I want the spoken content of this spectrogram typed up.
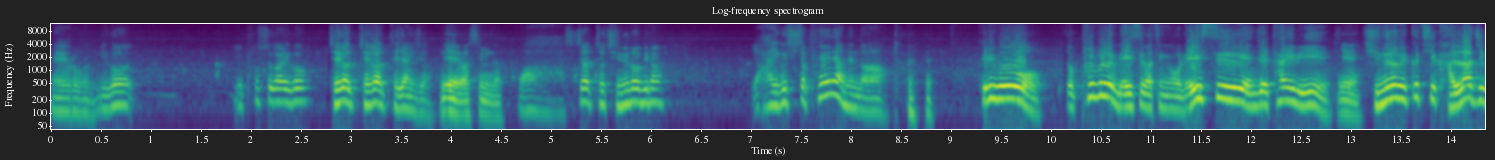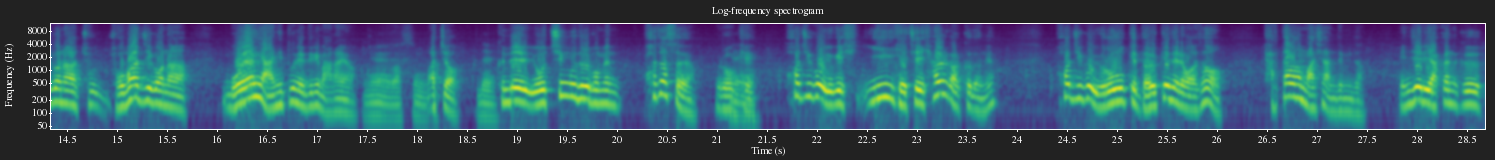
네, 여러분. 이거, 이 포스가 이거, 제가, 제가 대장이죠. 네, 맞습니다. 와, 진짜 저 지느러미랑, 야, 이거 진짜 표현이 안 된다. 그리고 저 full black lace 같은 경우, lace angel 타입이 예, 지느러미 끝이 갈라지거나 좁- 좁아지거나 모양이 안 이쁜 애들이 많아요. 네, 맞습니다. 맞죠? 네, 근데 요 친구들 보면 퍼졌어요. 요렇게. 네. 퍼지고 이게 시- 이 개체의 혈 같거든요. 퍼지고 요렇게 넓게 내려와서 답답한 맛이 안 듭니다. angel이 약간 그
